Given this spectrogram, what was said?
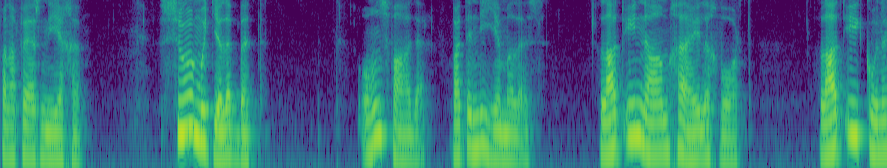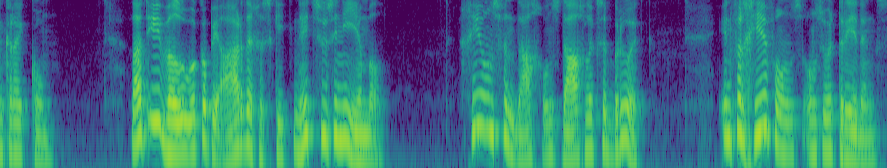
vanaf vers 9. So moet julle bid. Ons Vader wat in die hemel is, laat U naam geheilig word. Laat U koninkryk kom. Laat U wil ook op die aarde geskied net soos in die hemel. Gee ons vandag ons daaglikse brood en vergeef ons ons oortredings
